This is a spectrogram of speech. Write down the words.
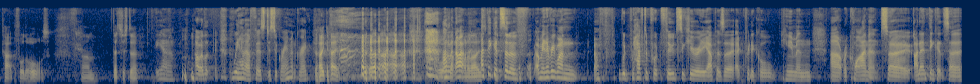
cart before the horse. Um, that's just a, Yeah. Oh, well, we have our first disagreement, Greg. okay. I, mean, I- one of those. I think it's sort of, I mean, everyone would have to put food security up as a, a critical human uh, requirement. So I don't think it's a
